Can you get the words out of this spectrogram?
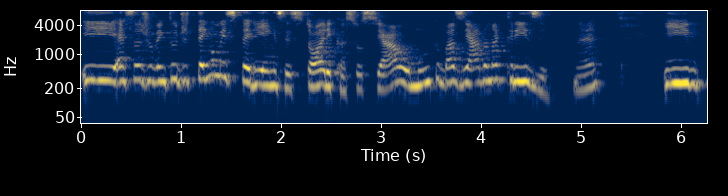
e, essa juventude tem uma experiência histórica, social, muito baseada na crise, né? E,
